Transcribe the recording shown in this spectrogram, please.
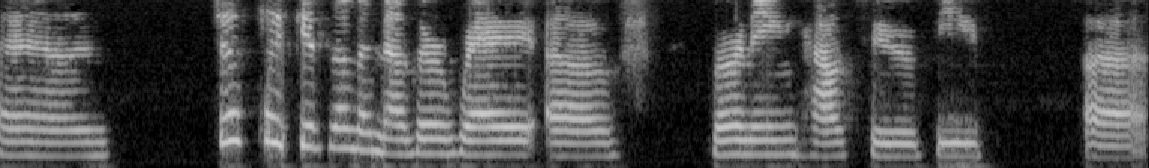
and just to give them another way of learning how to be a,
